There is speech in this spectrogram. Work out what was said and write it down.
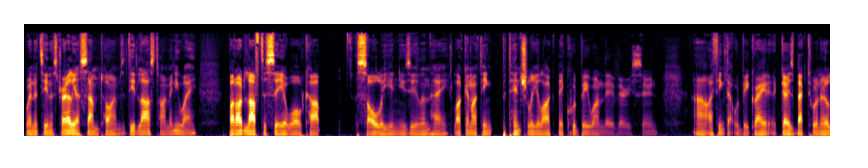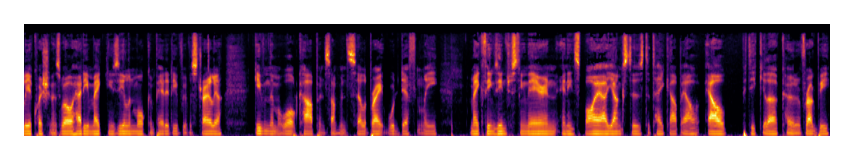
when it's in Australia. Sometimes it did last time anyway, but I'd love to see a World Cup solely in New Zealand. Hey, like, and I think potentially like there could be one there very soon. Uh, I think that would be great. It goes back to an earlier question as well. How do you make New Zealand more competitive with Australia? Giving them a World Cup and something to celebrate would definitely make things interesting there and, and inspire youngsters to take up our, our particular code of rugby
